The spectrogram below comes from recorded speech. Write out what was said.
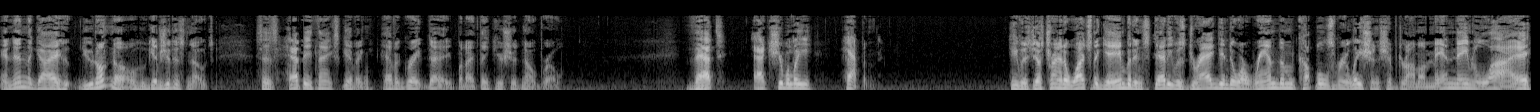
And then the guy who you don't know, who gives you this note, says, Happy Thanksgiving. Have a great day. But I think you should know, bro. That actually happened. He was just trying to watch the game, but instead he was dragged into a random couple's relationship drama. A man named Lie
